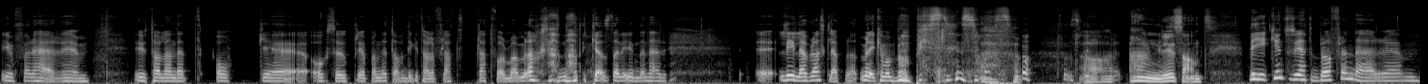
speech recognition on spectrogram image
inför det här um, uttalandet och uh, också upprepandet av digitala platt, plattformar, men också att man kastar in den här lilla brasklappen, men det kan vara bra business också. ja, det är sant. Det gick ju inte så jättebra för den där, um,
